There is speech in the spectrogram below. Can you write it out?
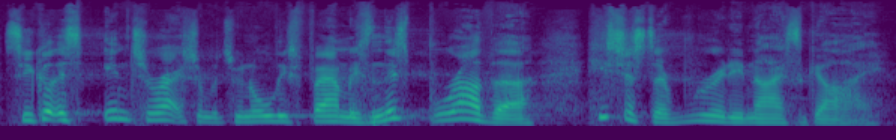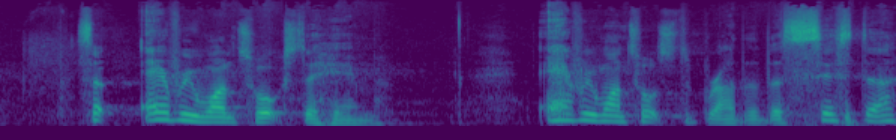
So you've got this interaction between all these families. And this brother, he's just a really nice guy. So everyone talks to him. Everyone talks to brother. The sister,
